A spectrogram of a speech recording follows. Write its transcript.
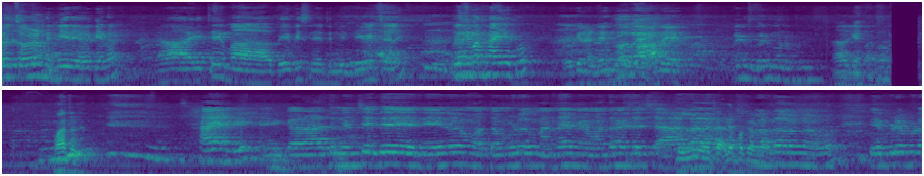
రోజు చూడండి మీరే ఓకేనా? అయితే మా బేబీస్ని అయితే మీరు దీవించాలి. ప్రిన్సిపల్ హాయ్ చెప్పు. ఓకేనండి ఓకే. మాట్లాడు. హాయ్ అండి. ఇంకా రాత్రి నుంచి అయితే నేను మా తమ్ముడు మా అన్నయ్య మేమందరం అయితే చాలా ఉన్నాము. ఎప్పుడెప్పుడు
